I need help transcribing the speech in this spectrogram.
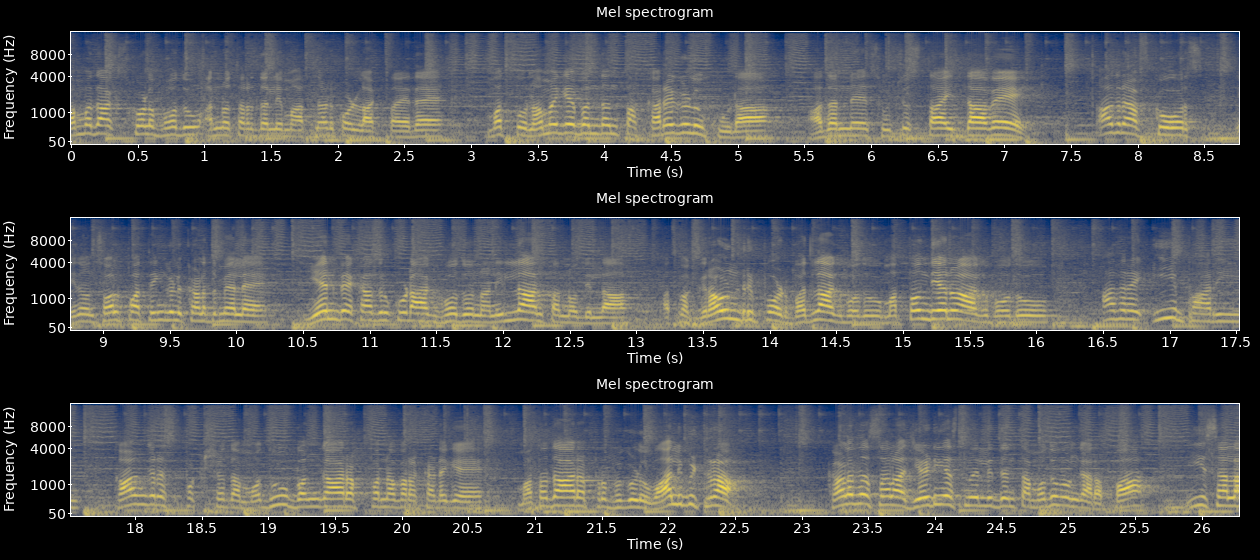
ತಮ್ಮದಾಗಿಸ್ಕೊಳ್ಬೋದು ಅನ್ನೋ ಥರದಲ್ಲಿ ಮಾತನಾಡ್ಕೊಳ್ಳಾಗ್ತಾ ಇದೆ. ಮತ್ತು ನಮಗೆ ಬಂದಂಥ ಕರೆಗಳು ಕೂಡ ಅದನ್ನೇ ಸೂಚಿಸ್ತಾ ಇದ್ದಾವೆ. ಆದರೆ ಅಫ್ಕೋರ್ಸ್ ಇನ್ನೊಂದು ಸ್ವಲ್ಪ ತಿಂಗಳು ಕಳೆದ ಮೇಲೆ ಏನು ಬೇಕಾದರೂ ಕೂಡ ಆಗ್ಬೋದು ಇಲ್ಲ ಅಂತ ಅನ್ನೋದಿಲ್ಲ. ಅಥವಾ ಗ್ರೌಂಡ್ ರಿಪೋರ್ಟ್ ಬದಲಾಗ್ಬೋದು, ಮತ್ತೊಂದೇನೋ ಆಗ್ಬೋದು. ಆದರೆ ಈ ಬಾರಿ ಕಾಂಗ್ರೆಸ್ ಪಕ್ಷದ ಮಧು ಬಂಗಾರಪ್ಪನವರ ಕಡೆಗೆ ಮತದಾರ ಪ್ರಭುಗಳು ವಾಲಿಬಿಟ್ರ ಕಳೆದ ಸಲ ಜೆ ಡಿ ಎಸ್ನಲ್ಲಿದ್ದಂಥ ಮಧು ಬಂಗಾರಪ್ಪ, ಈ ಸಲ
